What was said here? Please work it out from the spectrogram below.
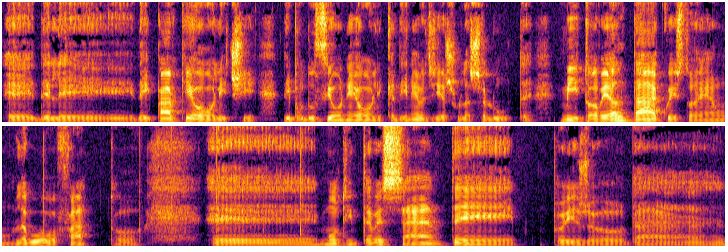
eh, delle, dei parchi eolici di produzione eolica di energia sulla salute. Mito realtà, questo è un lavoro fatto eh, molto interessante, preso da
